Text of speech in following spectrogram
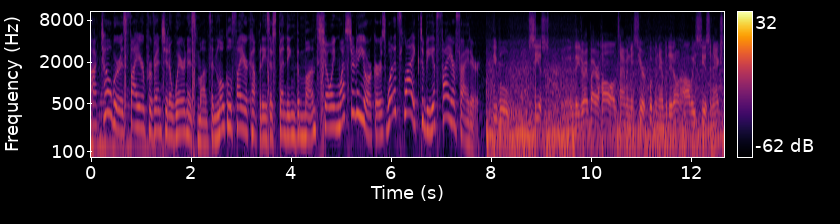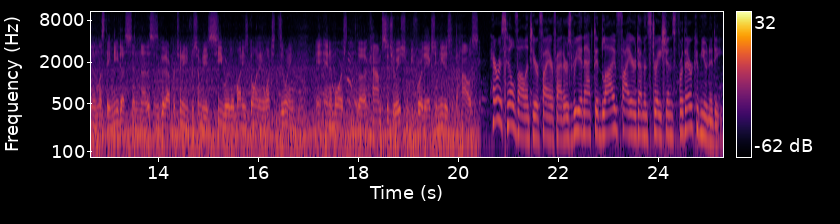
October is Fire Prevention Awareness Month, and local fire companies are spending the month showing Western New Yorkers what it's like to be a firefighter. People see us, they drive by our hall all the time and they see our equipment there, but they don't always see us in action unless they need us. And uh, this is a good opportunity for somebody to see where their money's going and what it's doing in, a more uh, calm situation before they actually need us at the house. Harris Hill volunteer firefighters reenacted live fire demonstrations for their community.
